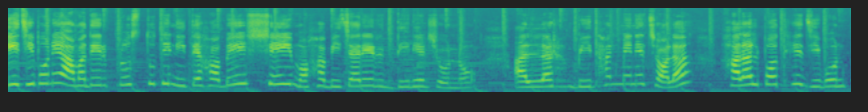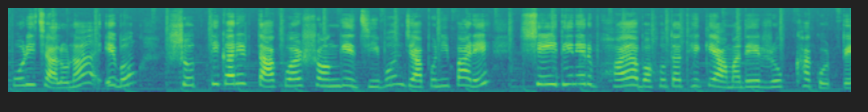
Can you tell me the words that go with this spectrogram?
এই জীবনে আমাদের প্রস্তুতি নিতে হবে সেই মহাবিচারের দিনের জন্য। আল্লাহর বিধান মেনে চলা, হালাল পথে জীবন পরিচালনা এবং সত্যিকারের তাকওয়ার সঙ্গে জীবন যাপনই পারে সেই দিনের ভয়াবহতা থেকে আমাদের রক্ষা করতে।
